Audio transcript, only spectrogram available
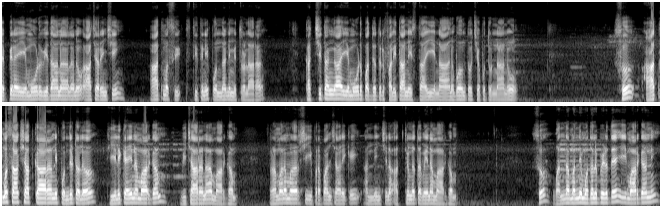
చెప్పిన ఈ మూడు విధానాలను ఆచరించి ఆత్మ స్థి- స్థితిని పొందండి మిత్రులారా. ఖచ్చితంగా ఈ మూడు పద్ధతులు ఫలితాన్ని ఇస్తాయి నా అనుభవంతో చెబుతున్నాను. సో ఆత్మ సాక్షాత్కారాన్ని పొందుటలో తేలికైన మార్గం విచారణ మార్గం. రమణ మహర్షి ఈ ప్రపంచానికి అందించిన అత్యున్నతమైన మార్గం. సో వంద మంది మొదలు పెడితే ఈ మార్గాన్ని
